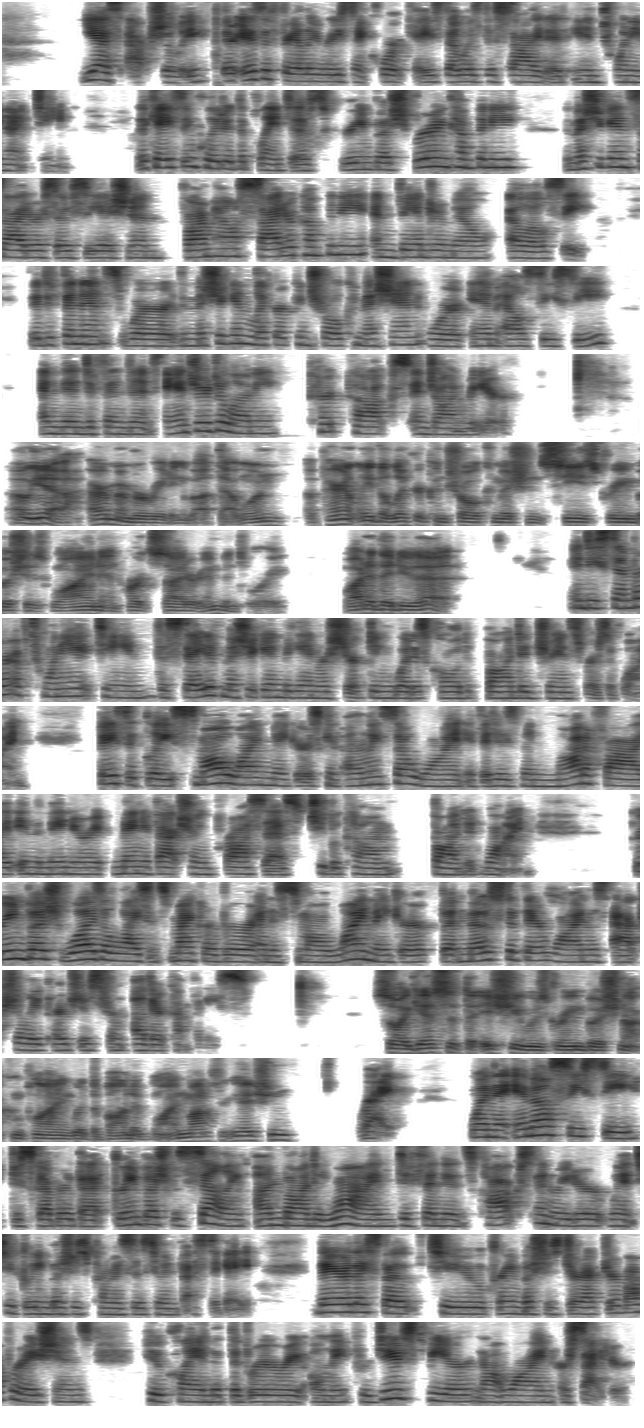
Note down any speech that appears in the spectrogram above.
Yes, actually. There is a fairly recent court case that was decided in 2019. The case included the plaintiffs Greenbush Brewing Company, the Michigan Cider Association, Farmhouse Cider Company, and Vandermill LLC. The defendants were the Michigan Liquor Control Commission, or MLCC, and then defendants Andrew Deloney, Kurt Cox, and John Reeder. Oh, yeah, I remember reading about that one. Apparently, the Liquor Control Commission seized Greenbush's wine and hard cider inventory. Why did they do that? In December of 2018, the state of Michigan began restricting what is called bonded transfers of wine. Basically, small winemakers can only sell wine if it has been modified in the manu- manufacturing process to become bonded wine. Greenbush was a licensed microbrewer and a small winemaker, but most of their wine was actually purchased from other companies. So I guess that the issue was Greenbush not complying with the bonded wine modification? Right. When the MLCC discovered that Greenbush was selling unbonded wine, defendants Cox and Reeder went to Greenbush's premises to investigate. There, they spoke to Greenbush's director of operations, who claimed that the brewery only produced beer, not wine or cider.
